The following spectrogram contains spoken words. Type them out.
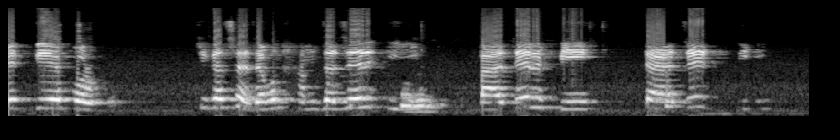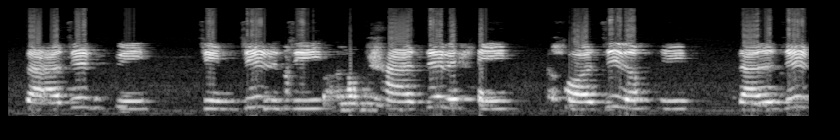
জেড দিয়ে পড়ব ঠিক আছে? যেমন হামজাজের ই বাজের বি তাজের তি তাজের সি জিমজের জি হাজের হি খজের হি দালজের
